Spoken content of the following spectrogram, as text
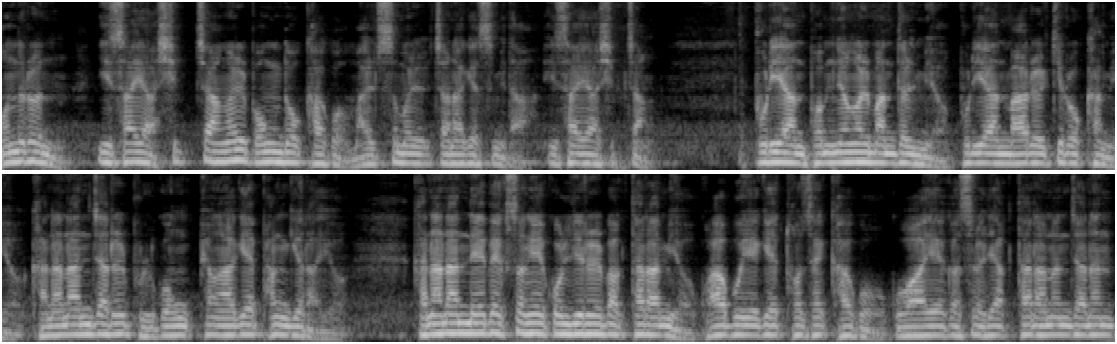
오늘은 이사야 10장을 봉독하고 말씀을 전하겠습니다. 이사야 10장. 불의한 법령을 만들며 불의한 말을 기록하며 가난한 자를 불공평하게 판결하여 가난한 내 백성의 권리를 박탈하며 과부에게 토색하고 고아의 것을 약탈하는 자는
